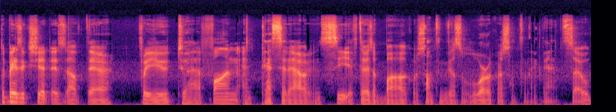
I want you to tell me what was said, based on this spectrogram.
the basic shit is out there for you to have fun and test it out and see if there's a bug or something doesn't work or something like that so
